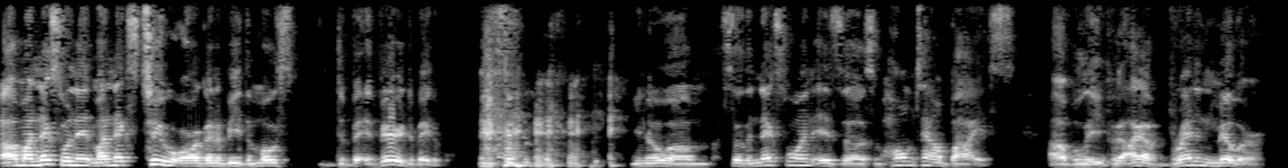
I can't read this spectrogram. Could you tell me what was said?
Uh, my next one, my next two are going to be the most deba- very debatable. you know, um, so the next one is uh, some hometown bias, I believe. I have Brandon Miller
